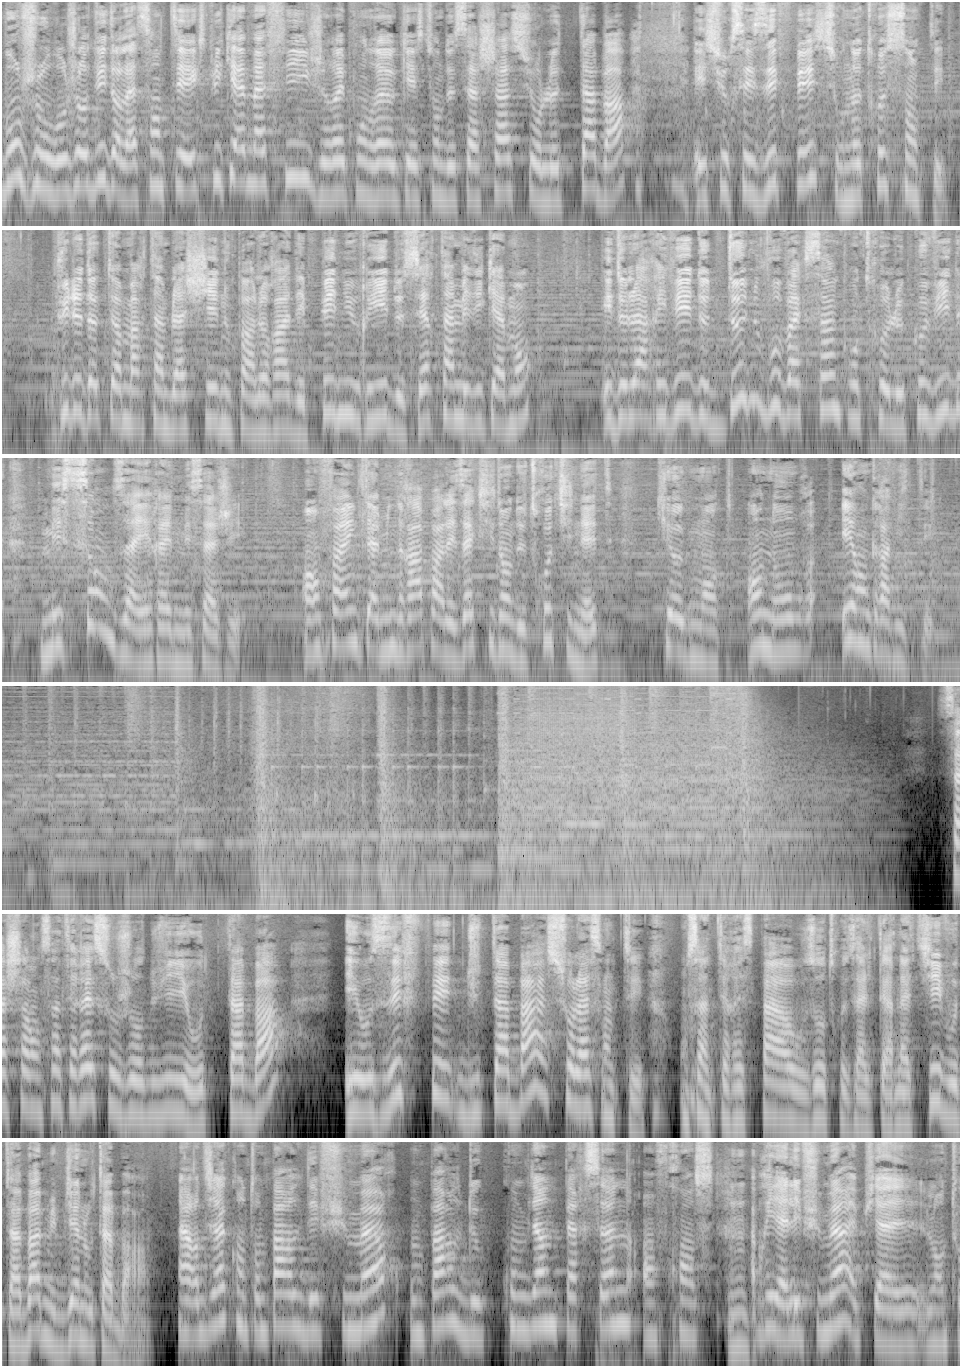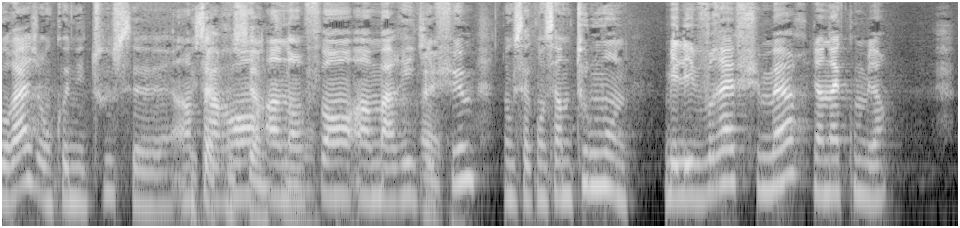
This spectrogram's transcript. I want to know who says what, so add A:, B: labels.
A: Bonjour, aujourd'hui dans la santé expliquée à ma fille, je répondrai aux questions de Sacha sur le tabac et sur ses effets sur notre santé. Puis le docteur Martin Blachier nous parlera des pénuries de certains médicaments et de l'arrivée de deux nouveaux vaccins contre le Covid, mais sans ARN messager. Enfin, il terminera par les accidents de trottinette qui augmentent en nombre et en gravité. Sacha, on s'intéresse aujourd'hui au tabac et aux effets du tabac sur la santé. On ne s'intéresse pas aux autres alternatives au tabac, mais bien au tabac.
B: Alors déjà, quand on parle des fumeurs, on parle de combien de personnes en France? Mmh. Après, il y a les fumeurs et puis il y a l'entourage. On connaît tous euh, un parent, un enfant, un mari qui fume. Donc ça concerne tout le monde. Mais les vrais fumeurs, il y en a combien?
